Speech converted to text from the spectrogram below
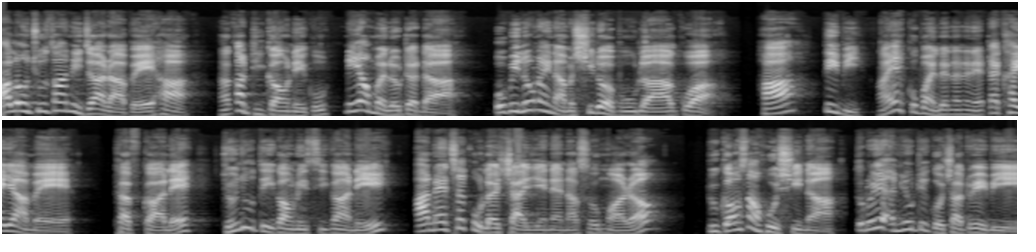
အလုံးစူးစမ်းနေကြတာပဲဟာငါကဒီကောင်တွေကိုနှစ်ယောက်မှလောက်တတ်တာပိုပြီးလုံးနိုင်တာမရှိတော့ဘူးလားကွာဟာသိပြီငါရဲ့ကိုပိုင်လက်နက်နဲ့တိုက်ခိုက်ရမယ်ကဖ်ကလည်းဂျွန်းကျူတီကောင်နေစီကနေအာနယ်ချက်ကိုလိုက်ရှာရင်းနဲ့နောက်ဆုံးမှာတော့ဒူကောင်းဆောင်ဟိုရှိနာသူတို့ရဲ့အမြုပ်တွေကိုချတွေ့ပြီး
